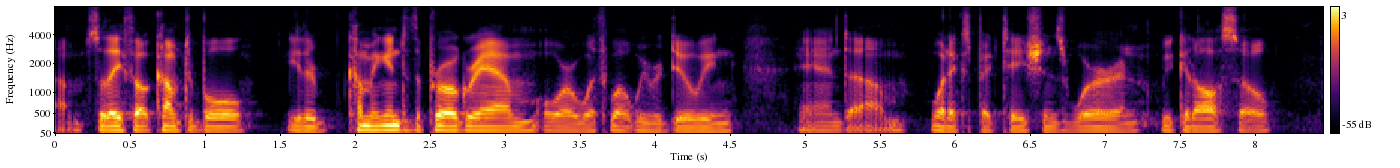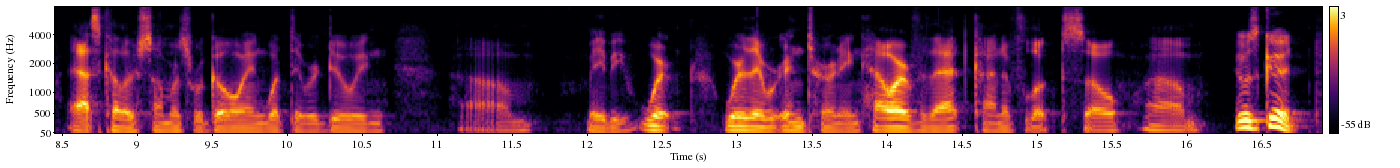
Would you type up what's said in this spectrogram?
Um, so they felt comfortable either coming into the program or with what we were doing and um, what expectations were. And we could also ask how their summers were going, what they were doing, um, maybe where where they were interning, however that kind of looked. So um, it was good,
